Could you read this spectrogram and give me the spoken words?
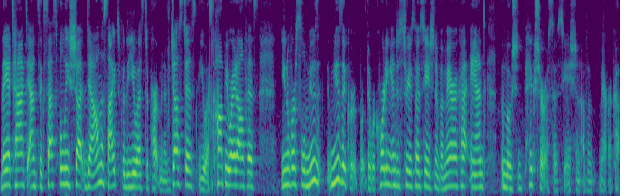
They attacked and successfully shut down the sites for the U.S. Department of Justice, the U.S. Copyright Office, Universal Music Group, the Recording Industry Association of America, and the Motion Picture Association of America.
